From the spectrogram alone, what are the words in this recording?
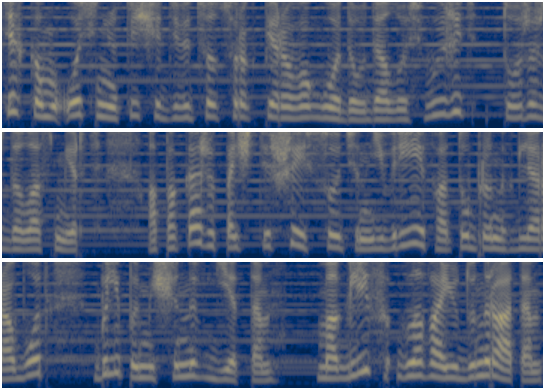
Тех, кому осенью 1941 года удалось выжить, тоже ждала смерть. А пока же почти шесть сотен евреев, отобранных для работ, были помещены в гетто. Маглиф – глава Юденрата,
